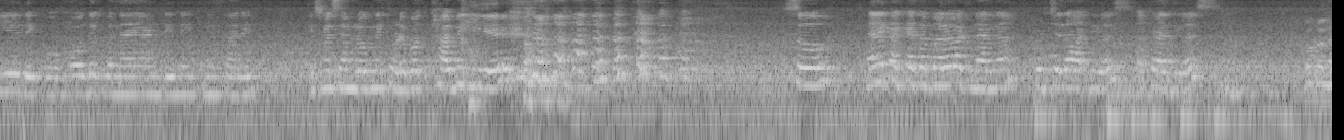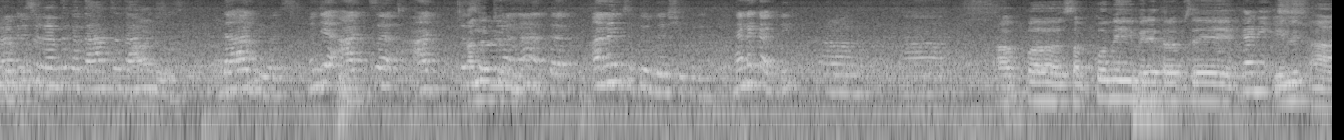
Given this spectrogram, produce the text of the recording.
ये देखो मोदक बनाए आंटी ने इतने सारे। इसमें से हम लोग ने थोड़े बहुत खा भी लिए। सो है ना काय आता बरं वाटणार ना? पुढचे दहा दिवस अकरा दिवस। दहा दिवस. म्हणजे आजचं आजचं अनंत सोडलं ना तर अनंत है ना काकी? आप सबको भी मेरे तरफ़ से गणेश। हाँ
